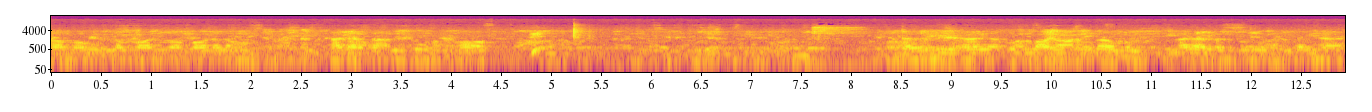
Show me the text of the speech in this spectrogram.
نظروا إلى الله وقال لهم ألا تعرفون الله هذه آيات الله تلاكم ألا تنظرون إليها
